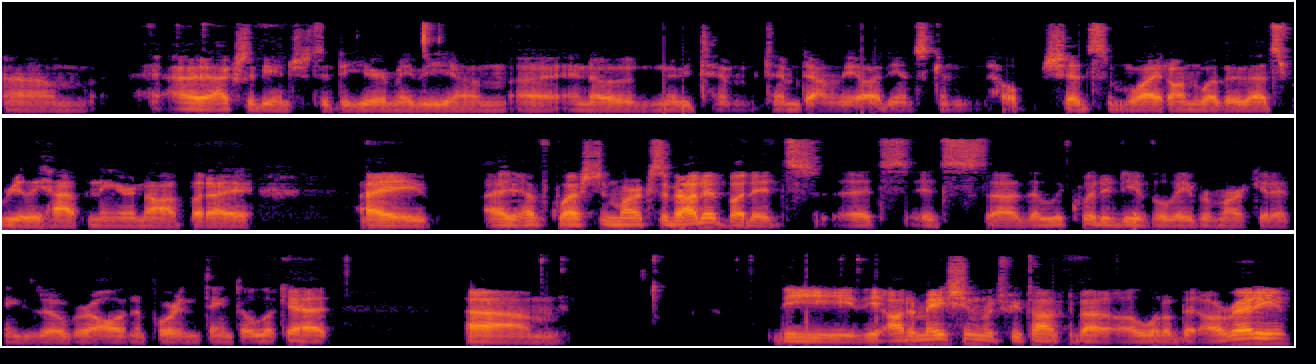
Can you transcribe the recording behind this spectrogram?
Um, I'd actually be interested to hear. Maybe um, uh, I know maybe Tim Tim down in the audience can help shed some light on whether that's really happening or not. But I I I have question marks about it, but it's it's it's uh, the liquidity of the labor market. I think is overall an important thing to look at. Um, the the automation, which we talked about a little bit already,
